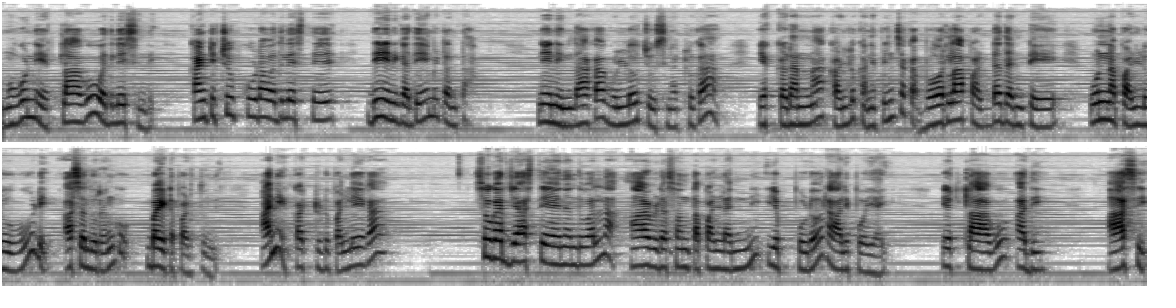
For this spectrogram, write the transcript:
మొగుణ్ణి ఎట్లాగూ వదిలేసింది. కంటి చూపు కూడా వదిలేస్తే దీనికి అదేమిటంట? నేను ఇందాక గుళ్ళో చూసినట్లుగా ఎక్కడన్నా కళ్ళు కనిపించక బోర్లా పడ్డదంటే ఉన్న పళ్ళు ఊడి అసలు రంగు బయటపడుతుంది అని కట్టుడు పళ్ళేగా షుగర్ జాస్తి అయినందువల్ల ఆవిడ సొంత పళ్ళన్నీ ఎప్పుడో రాలిపోయాయి. ఎట్లాగూ అది ఆసి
